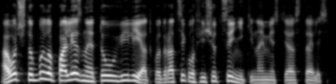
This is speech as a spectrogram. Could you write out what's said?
А вот что было полезное, то увели. От квадроциклов еще ценники на месте остались.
